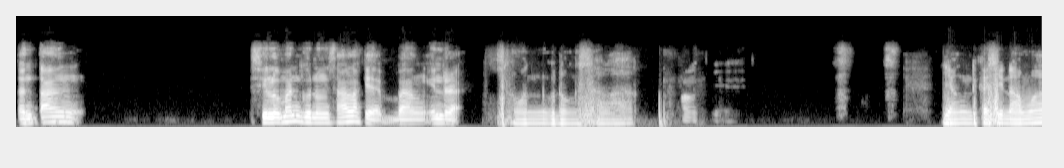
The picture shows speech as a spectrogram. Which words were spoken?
tentang siluman Gunung Salak ya Bang Indra. Sawan Gunung Salak. Oke. Yang dikasih nama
